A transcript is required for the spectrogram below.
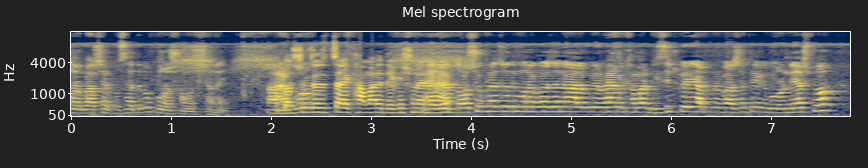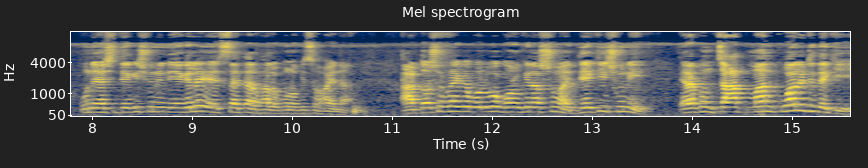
ওনার বাসায় পৌঁছা দেবো কোনো সমস্যা নাই। দর্শক যদি চাই খামারে দেখে শুনে নেবে। হ্যাঁ, দর্শক ভাই যদি মনে করে যে না আলমগীর ভাই আমি খামার ভিজিট করি আপনার বাসা থেকে গরু নিয়ে আসব। উনি আসি দেখি শুনি নিয়ে গেলে এর চাইতে আর ভালো কোনো কিছু হয় না। আর দর্শক ভাইকে বলব গরু কেনার সময় দেখি শুনি এরকম জাত মান কোয়ালিটি দেখি।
